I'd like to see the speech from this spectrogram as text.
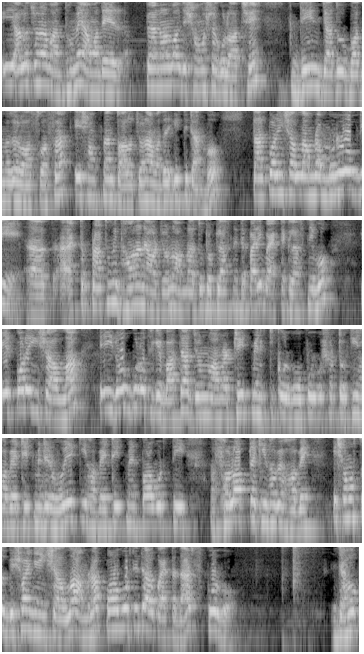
এই আলোচনার মাধ্যমে আমাদের প্যানর্মাল যে সমস্যাগুলো আছে, জিন, জাদু, বদনজর ওয়াসওয়াসা এই সংক্রান্ত আলোচনা আমাদের ইতি টানবো। তারপর ইনশাল্লাহ আমরা মনোরোগ নিয়ে একটা প্রাথমিক ধারণা নেওয়ার জন্য আমরা দুটো ক্লাস নিতে পারি বা একটা ক্লাস নিব। এরপরে ইনশাআল্লাহ এই রোগগুলো থেকে বাঁচার জন্য আমরা ট্রিটমেন্ট কি করব, পূর্ব শর্ত কি হবে ট্রিটমেন্টের ওয়ে কি হবে ট্রিটমেন্ট পরবর্তী ফলো আপটা কীভাবে হবে, এই সমস্ত বিষয় নিয়ে ইনশাআল্লাহ আমরা পরবর্তীতে আরও কয়েকটা দার্স করব। যাই হোক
